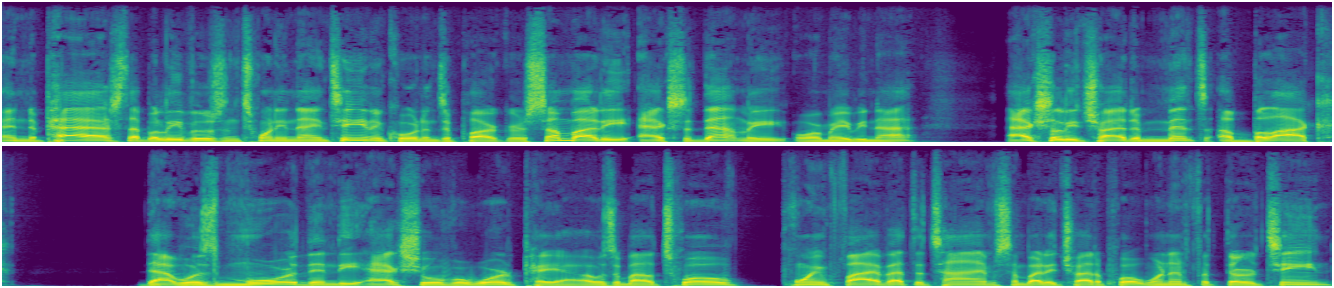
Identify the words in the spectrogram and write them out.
in the past, I believe it was in 2019, according to Parker, somebody accidentally, or maybe not, actually tried to mint a block that was more than the actual reward payout. It was about 12.5 at the time. Somebody tried to put one in for 13.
